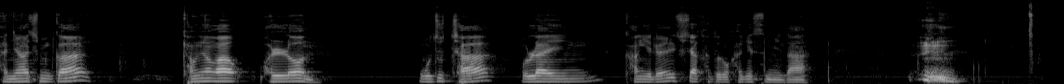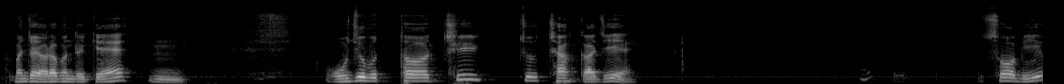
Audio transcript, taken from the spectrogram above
안녕하십니까. 경영학 원론 5주차 온라인 강의를 시작하도록 하겠습니다. 먼저 여러분들께 음, 5주부터 7주차까지 수업이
